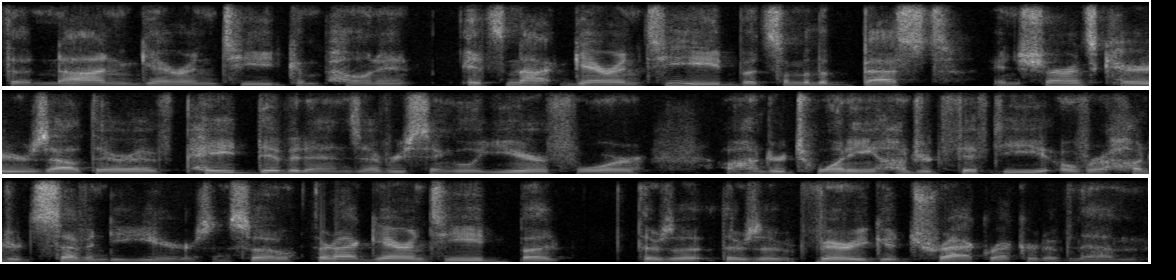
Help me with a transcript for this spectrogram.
the non-guaranteed component. It's not guaranteed, but some of the best insurance carriers out there have paid dividends every single year for 120, 150, over 170 years. And so they're not guaranteed, but there's a there's a very good track record of them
